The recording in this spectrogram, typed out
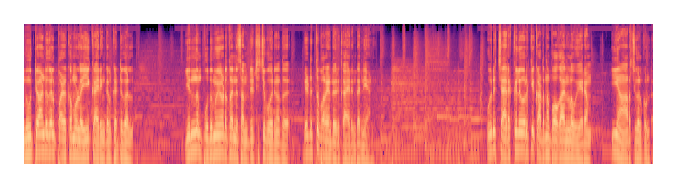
നൂറ്റാണ്ടുകൾ പഴക്കമുള്ള ഈ കരിങ്കൽക്കെട്ടുകൾ ഇന്നും പുതുമയോടെ തന്നെ സംരക്ഷിച്ചു പോരുന്നത് എടുത്തു പറയേണ്ട ഒരു കാര്യം തന്നെയാണ്. ഒരു ചരക്ക് ലോറിക്ക് കടന്നു പോകാനുള്ള ഉയരം ഈ ആർച്ചുകൾക്കുണ്ട്.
